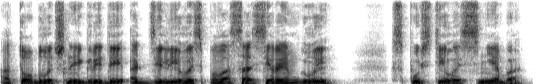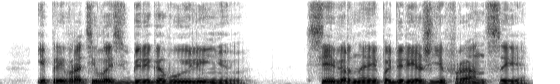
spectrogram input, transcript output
от облачной гряды отделилась полоса серой мглы, спустилась с неба и превратилась в береговую линию. Северное побережье Франции,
